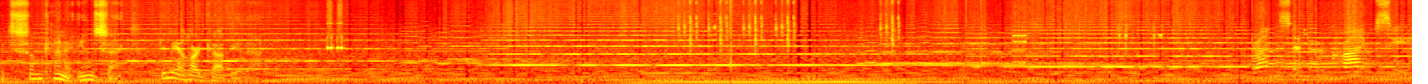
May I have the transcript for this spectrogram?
It's some kind of insect. Give me a hard copy of that. Runciter Crime Scene.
